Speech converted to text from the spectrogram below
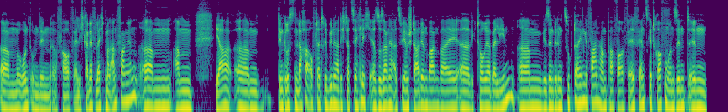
ähm, rund um den äh, VfL? Ich kann ja vielleicht mal anfangen. Ähm, am, ja, ähm, den größten Lacher auf der Tribüne hatte ich tatsächlich, äh, Susanne, als wir im Stadion waren bei äh, Victoria Berlin. Ähm, wir sind mit dem Zug dahin gefahren, haben ein paar VfL-Fans getroffen und sind in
